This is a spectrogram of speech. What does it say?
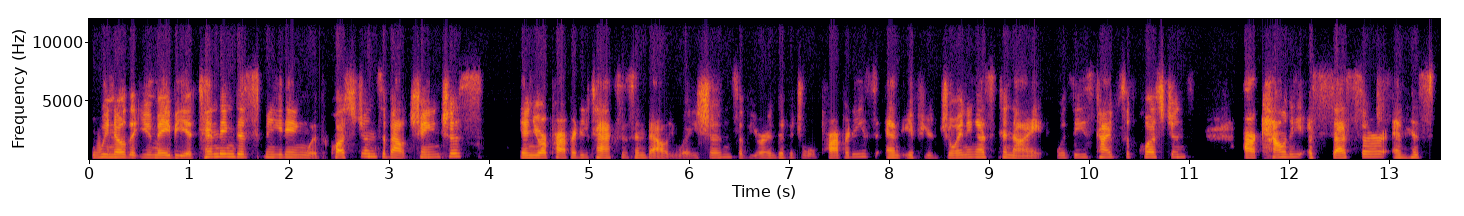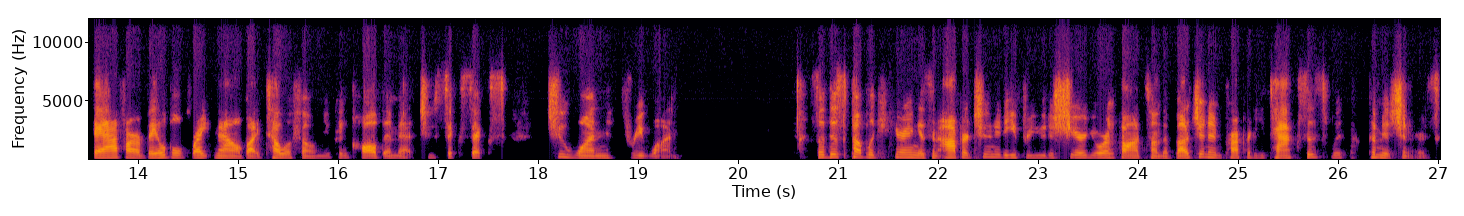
We know that you may be attending this meeting with questions about changes in your property taxes and valuations of your individual properties. And if you're joining us tonight with these types of questions, our county assessor and his staff are available right now by telephone. You can call them at 266-2131. So this public hearing is an opportunity for you to share your thoughts on the budget and property taxes with commissioners.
